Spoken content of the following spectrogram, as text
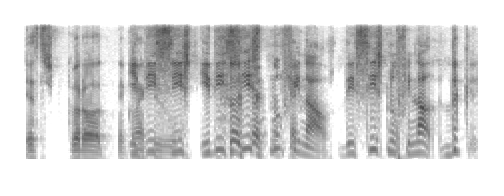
Esse escroto. e como é que disse o- isto, e disse isto no final. Disse isto no final. De que,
